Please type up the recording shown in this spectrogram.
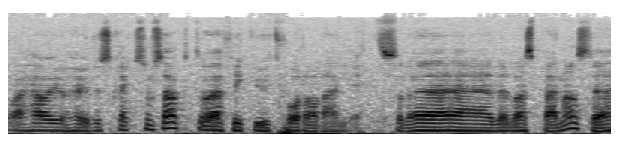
Og jeg har jo høydeskrekk, som sagt, og jeg fikk utfordra den litt. Så det, det var spennende å se.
